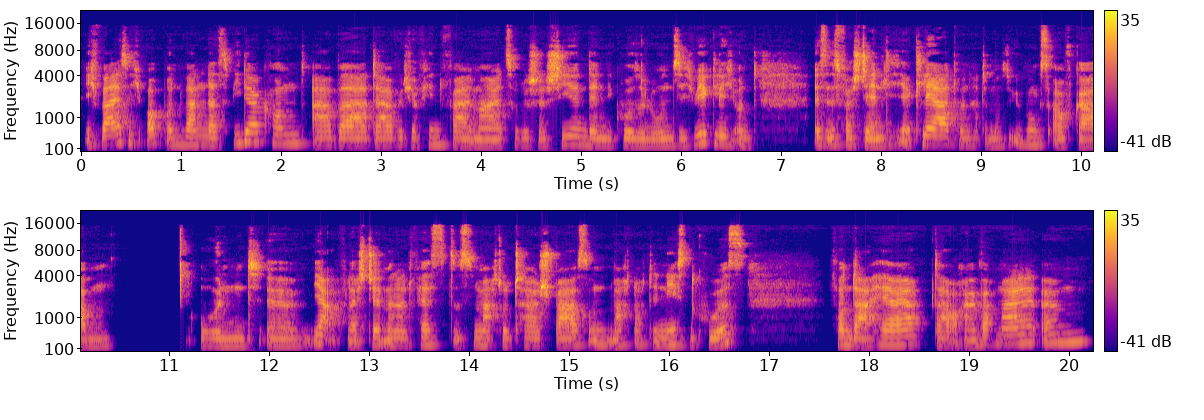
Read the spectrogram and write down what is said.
Ich weiß nicht, ob und wann das wiederkommt, aber da würde ich auf jeden Fall mal zu recherchieren, denn die Kurse lohnen sich wirklich und es ist verständlich erklärt, man hat immer so Übungsaufgaben und äh, ja, vielleicht stellt man dann fest, es macht total Spaß und macht noch den nächsten Kurs. Von daher da auch einfach mal ähm,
